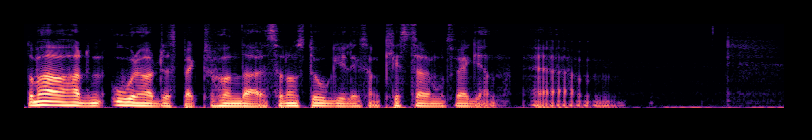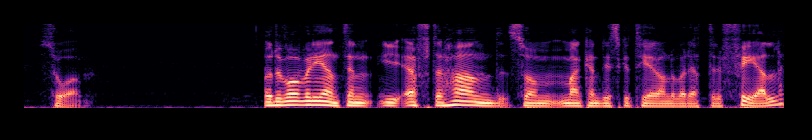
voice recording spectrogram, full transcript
De här hade en oerhörd respekt för hundar så de stod ju liksom klistrade mot väggen. Ehm, så. Och det var väl egentligen i efterhand som man kan diskutera om det var rätt eller fel.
